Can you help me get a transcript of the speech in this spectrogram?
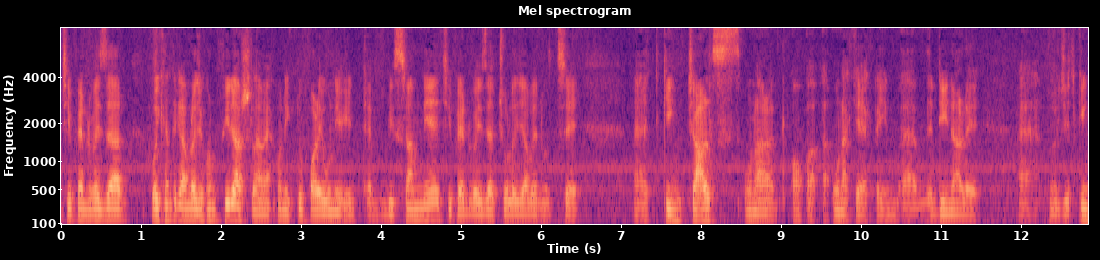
চিফ অ্যাডভাইজার ওইখান থেকে আমরা যখন ফিরে আসলাম এখন একটু পরে উনি বিশ্রাম নিয়ে চিফ অ্যাডভাইজার চলে যাবেন হচ্ছে কিং চার্লস ওনার ওনাকে একটা ডিনারে ওই যে কিং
